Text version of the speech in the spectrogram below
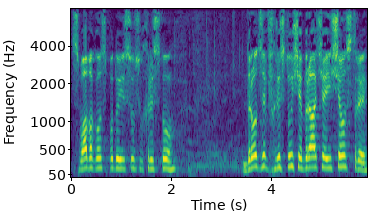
Sława Gospodu Jezusu Chrystu. Drodzy w Chrystusie bracia i siostry,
